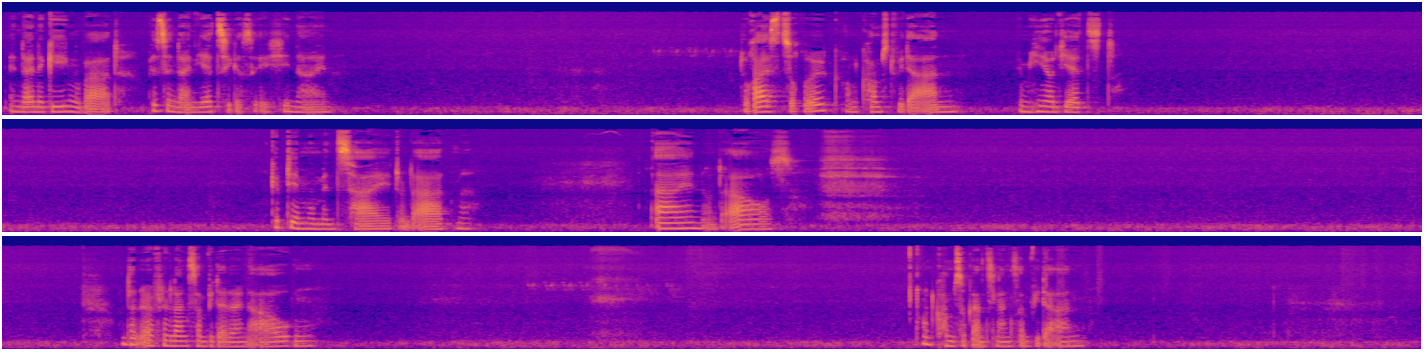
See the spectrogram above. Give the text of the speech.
in deine Gegenwart, bis in dein jetziges Ich hinein. Du reist zurück und kommst wieder an im Hier und Jetzt. Gib dir einen Moment Zeit und atme. Ein und aus. Und dann öffne langsam wieder deine Augen. Und komm so ganz langsam wieder an.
